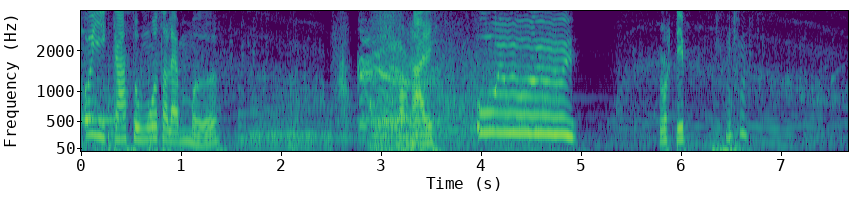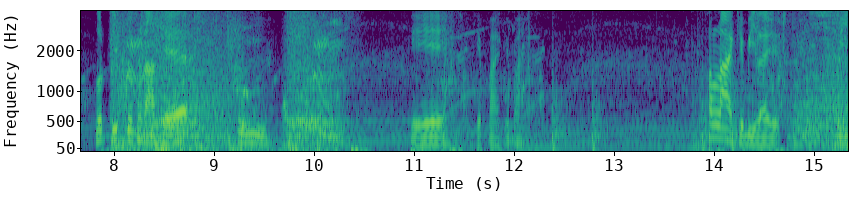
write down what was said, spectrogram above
โอ้ยกาซูโมสแลมเหมือลองทายดิอุ้ยอุ้ยรถดิฟรถดิฟเป็นขนาดแท้อือโอ เคเก็บมาเก็บมาข้างล่างจะมีอะไร มี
